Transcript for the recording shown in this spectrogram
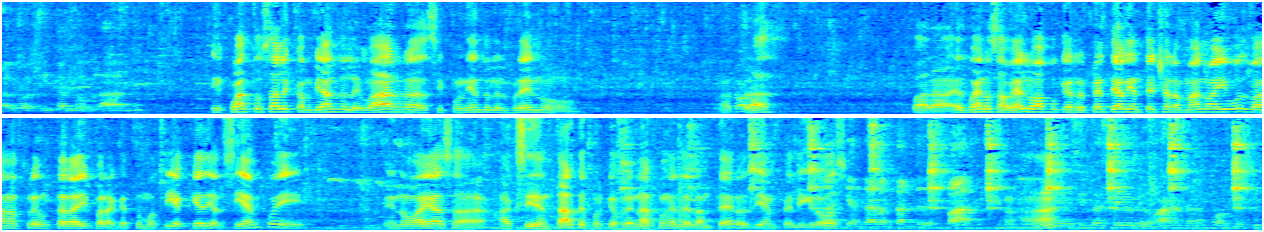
algo así tan doblado, ¿no? ¿Y cuánto sale cambiándole barras y poniéndole el freno atrás? Para, es bueno saberlo, ¿va? porque de repente alguien te echa la mano ahí, vos vas a preguntar ahí para que tu motilla quede al 100 pues, y, y no vayas a accidentarte porque frenar con el delantero es bien Hay peligroso. que andar bastante despacio. Ajá. Necesita sello de barra también porque sí.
